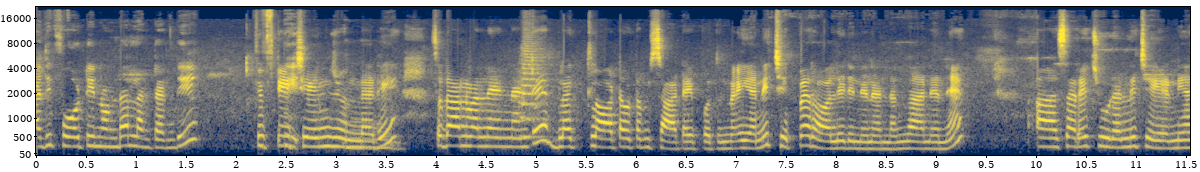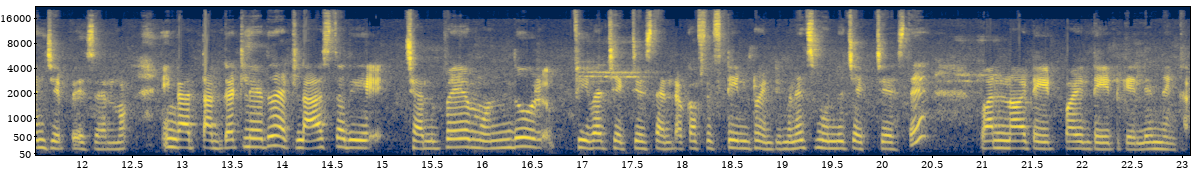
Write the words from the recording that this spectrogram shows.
అది ఫోర్టీన్ ఉండాలంటండి. ఫిఫ్టీ చేంజ్ ఉంది అది సో దానివల్ల ఏంటంటే బ్లడ్ క్లాట్ అవటం స్టార్ట్ అయిపోతుంది. ఇవన్నీ చెప్పారు ఆల్రెడీ నేను వెళ్ళంగానే ఆ, సరే చూడండి చేయండి అని చెప్పేసాను ఇంకా అది తగ్గట్లేదు. అట్ లాస్ట్ అది చనిపోయే ముందు ఫీవర్ చెక్ చేస్తే అంటే ఒక ఫిఫ్టీన్ ట్వంటీ మినిట్స్ ముందు చెక్ చేస్తే వన్ నాట్ ఎయిట్ పాయింట్ ఎయిట్కి వెళ్ళింది ఇంకా.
